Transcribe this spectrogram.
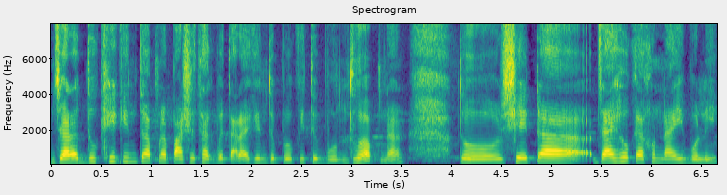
যারা দুঃখে কিন্তু আপনার পাশে থাকবে, তারা কিন্তু প্রকৃত বন্ধু আপনার। তো সেটা যাই হোক, এখন নাই বলি।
